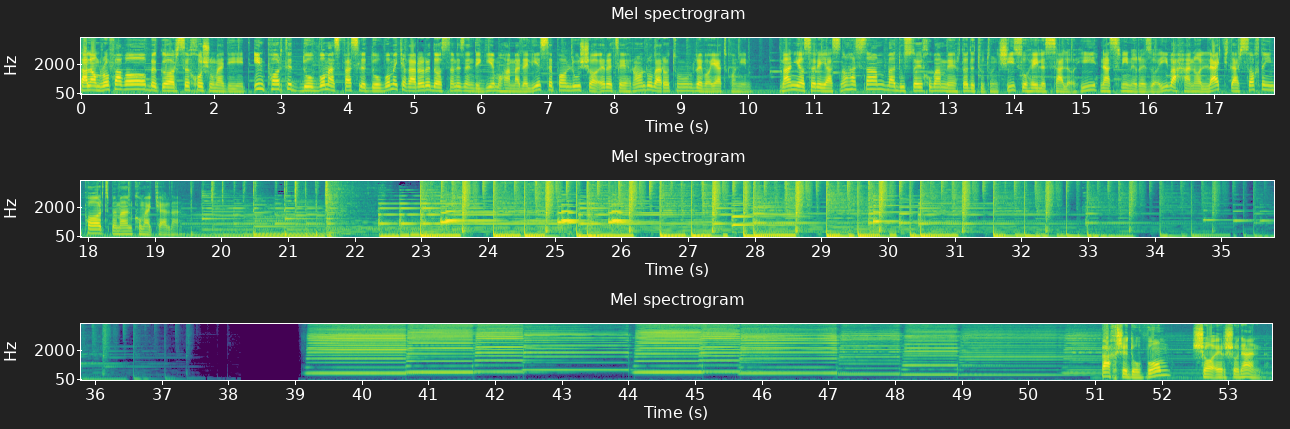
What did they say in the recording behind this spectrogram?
سلام رفقا به گارسه خوش اومدید این پارت دوم از فصل دومه که قرار داستان زندگی محمد علی سپانلو شاعر تهران رو براتون روایت کنیم من یاسر یسنا هستم و دوستای خوبم مهرداد توتونچی، سهیل صلاحی، نسرین رضایی و حنا لک در ساخت این پارت به من کمک کردند. بخش دوم شاعر شدن.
